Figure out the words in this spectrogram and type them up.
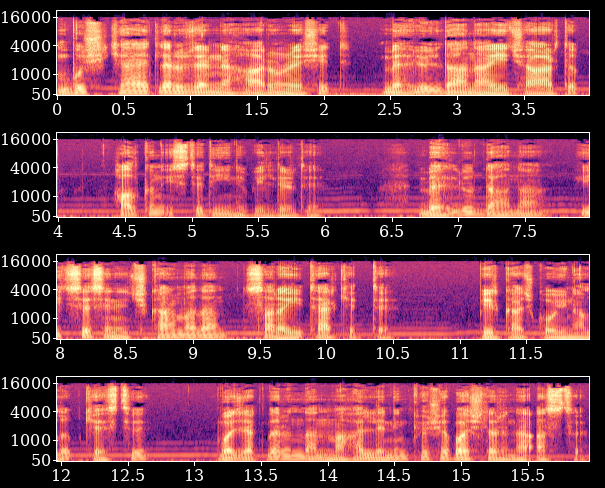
Bu şikayetler üzerine Harun Reşit, Behlül Dana'yı çağırtıp halkın istediğini bildirdi. Behlül Dana hiç sesini çıkarmadan sarayı terk etti. Birkaç koyun alıp kesti, bacaklarından mahallenin köşe başlarına astı.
